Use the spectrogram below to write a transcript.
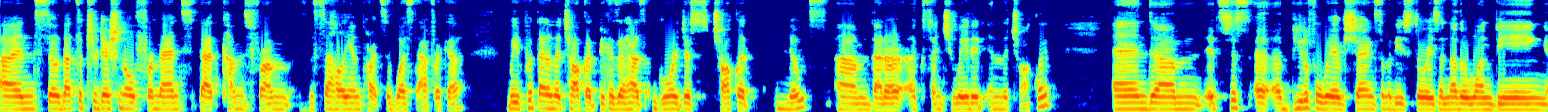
And so that's a traditional ferment that comes from the Sahelian parts of West Africa. We put that in the chocolate because it has gorgeous chocolate notes um, that are accentuated in the chocolate. And um, it's just a, a, beautiful way of sharing some of these stories. Another one being,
